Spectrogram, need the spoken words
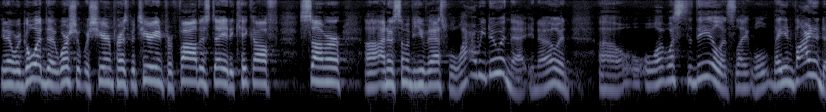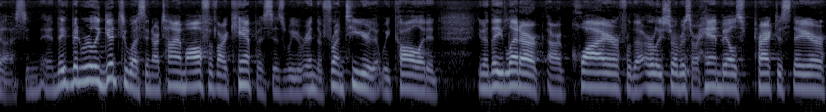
you know, we're going to worship with Sharon Presbyterian for Father's Day to kick off summer. Uh, I know some of you have asked, well, why are we doing that? You know, and uh, what's the deal? It's like, well, they invited us, and, and they've been really good to us in our time off of our campus as we were in the frontier that we call it. And you know, they let our, our choir for the early service, our handbells practice there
